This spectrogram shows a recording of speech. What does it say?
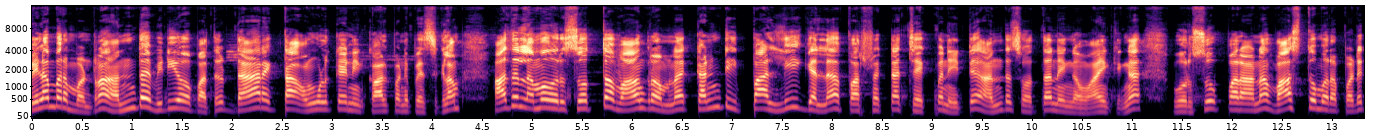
விளம்பரம் பண்ணுறோம் அந்த வீடியோவை பார்த்து டைரெக்டாக அவங்களுக்கே நீங்கள் கால் பண்ணி பேசிக்கலாம். அது இல்லாமல் ஒரு சொத்தை வாங்குறோம்னா கண்டிப்பாக லீகலில் பர்ஃபெக்டாக செக் பண்ணிவிட்டு அந்த சொத்தை நீங்கள் வாங்கிக்கோங்க. ஒரு சூப்பரான வாஸ்து முறைப்படி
